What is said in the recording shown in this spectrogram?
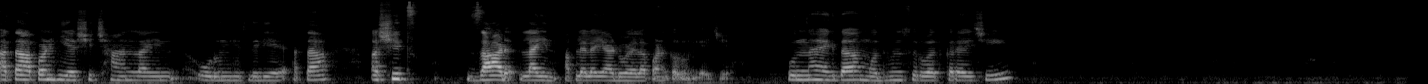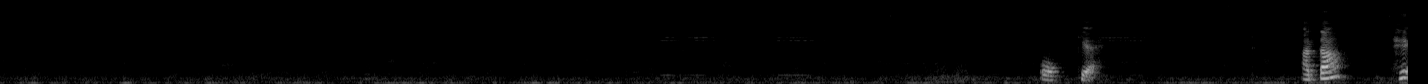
आता आपण ही अशी छान लाईन ओढून घेतलेली आहे. आता अशीच जाड लाईन आपल्याला या डोळ्याला पण करून घ्यायची आहे. पुन्हा एकदा मधून सुरुवात करायची ओके आता हे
